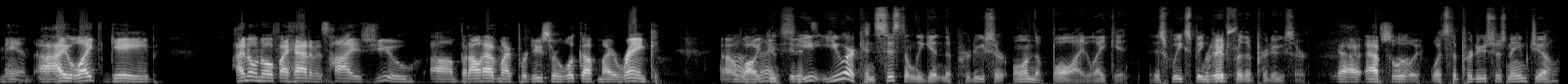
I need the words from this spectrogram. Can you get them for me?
Man, I liked Gabe. I don't know if I had him as high as you, um, but I'll have my producer look up my rank uh, Oh, while nice. you you you are consistently getting the producer on the ball. I like it. This week's been good for the producer. Yeah, absolutely. What's the producer's name? Joe.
